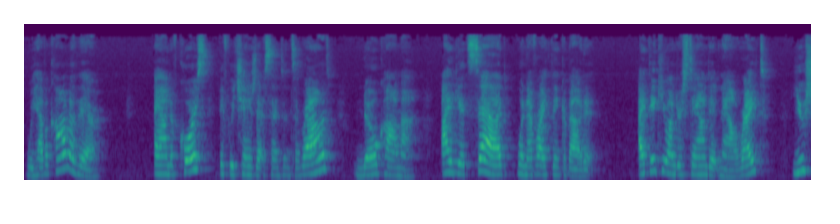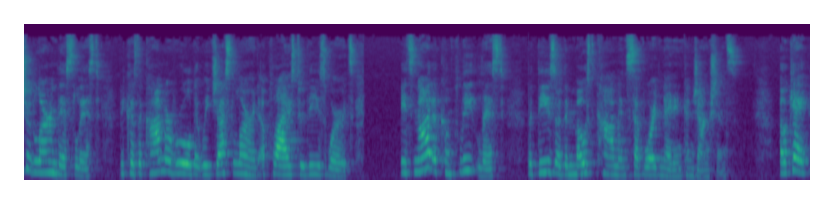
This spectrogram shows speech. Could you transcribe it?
We have a comma there. And of course, if we change that sentence around, no comma. I get sad whenever I think about it. I think you understand it now, right? You should learn this list because the comma rule that we just learned applies to these words. It's not a complete list, but these are the most common subordinating conjunctions. Okay,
